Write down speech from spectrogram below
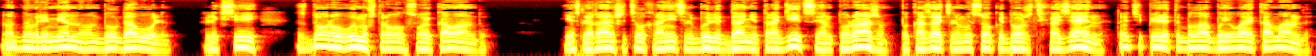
но одновременно он был доволен. Алексей здорово вымуштровал свою команду. Если раньше телохранители были данью традиции, антуражем, показателем высокой должности хозяина, то теперь это была боевая команда.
